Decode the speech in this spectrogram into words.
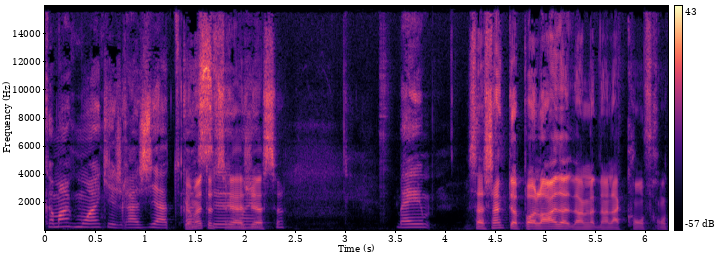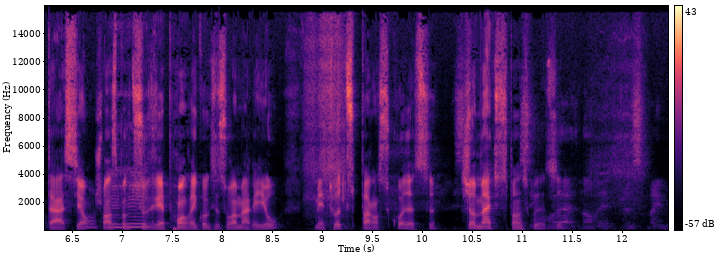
Comment que moi, que je réagis à tout Comment à toi, tu ça, réagis ouais. à ça? Ben, Sachant que tu n'as pas l'air dans, dans la- dans la confrontation, je pense pas que tu Mhm. répondrais quoi que ce soit à Mario, mais toi, tu penses quoi de ça? Toi, Max, tu penses quoi de ça? Non, mais plus même,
